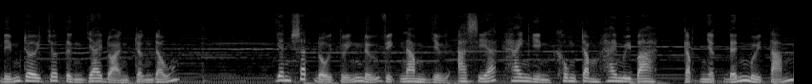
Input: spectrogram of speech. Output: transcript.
điểm rơi cho từng giai đoạn trận đấu. Danh sách đội tuyển nữ Việt Nam dự ASEAN 2023 cập nhật đến 18-9.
